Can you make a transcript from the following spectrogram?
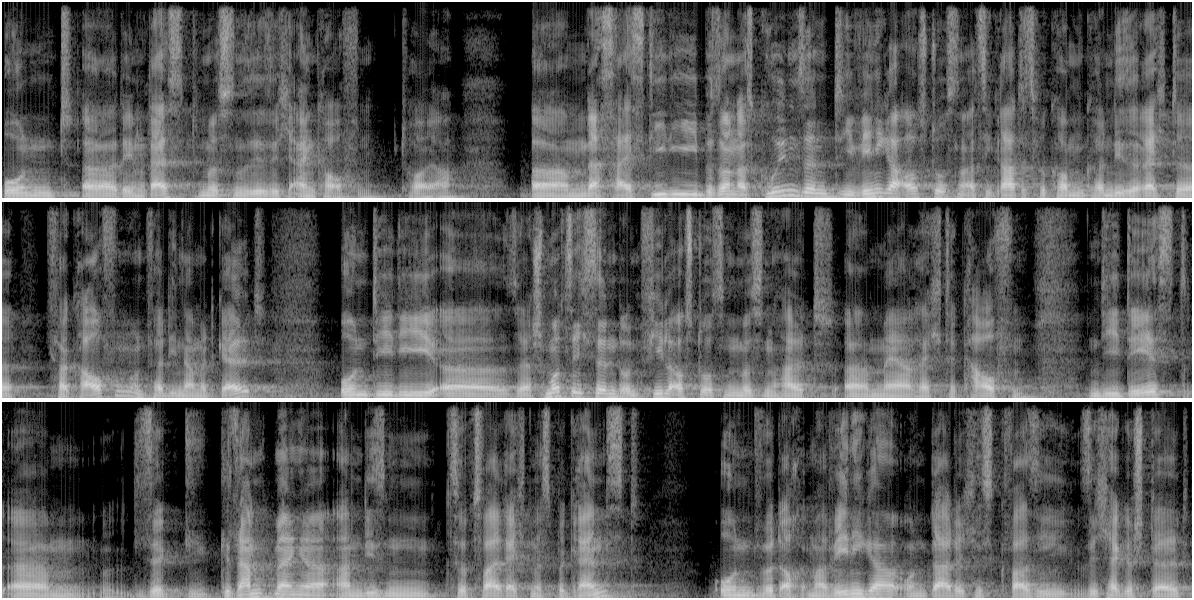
und äh, den Rest müssen sie sich einkaufen, teuer. Ähm, das heißt, die, die besonders grün sind, die weniger ausstoßen, als sie gratis bekommen, können diese Rechte verkaufen und verdienen damit Geld. Und die, die äh, sehr schmutzig sind und viel ausstoßen, müssen halt äh, mehr Rechte kaufen. Und die Idee ist, ähm, diese, die Gesamtmenge an diesen CO2-Rechten ist begrenzt und wird auch immer weniger. Und dadurch ist quasi sichergestellt,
